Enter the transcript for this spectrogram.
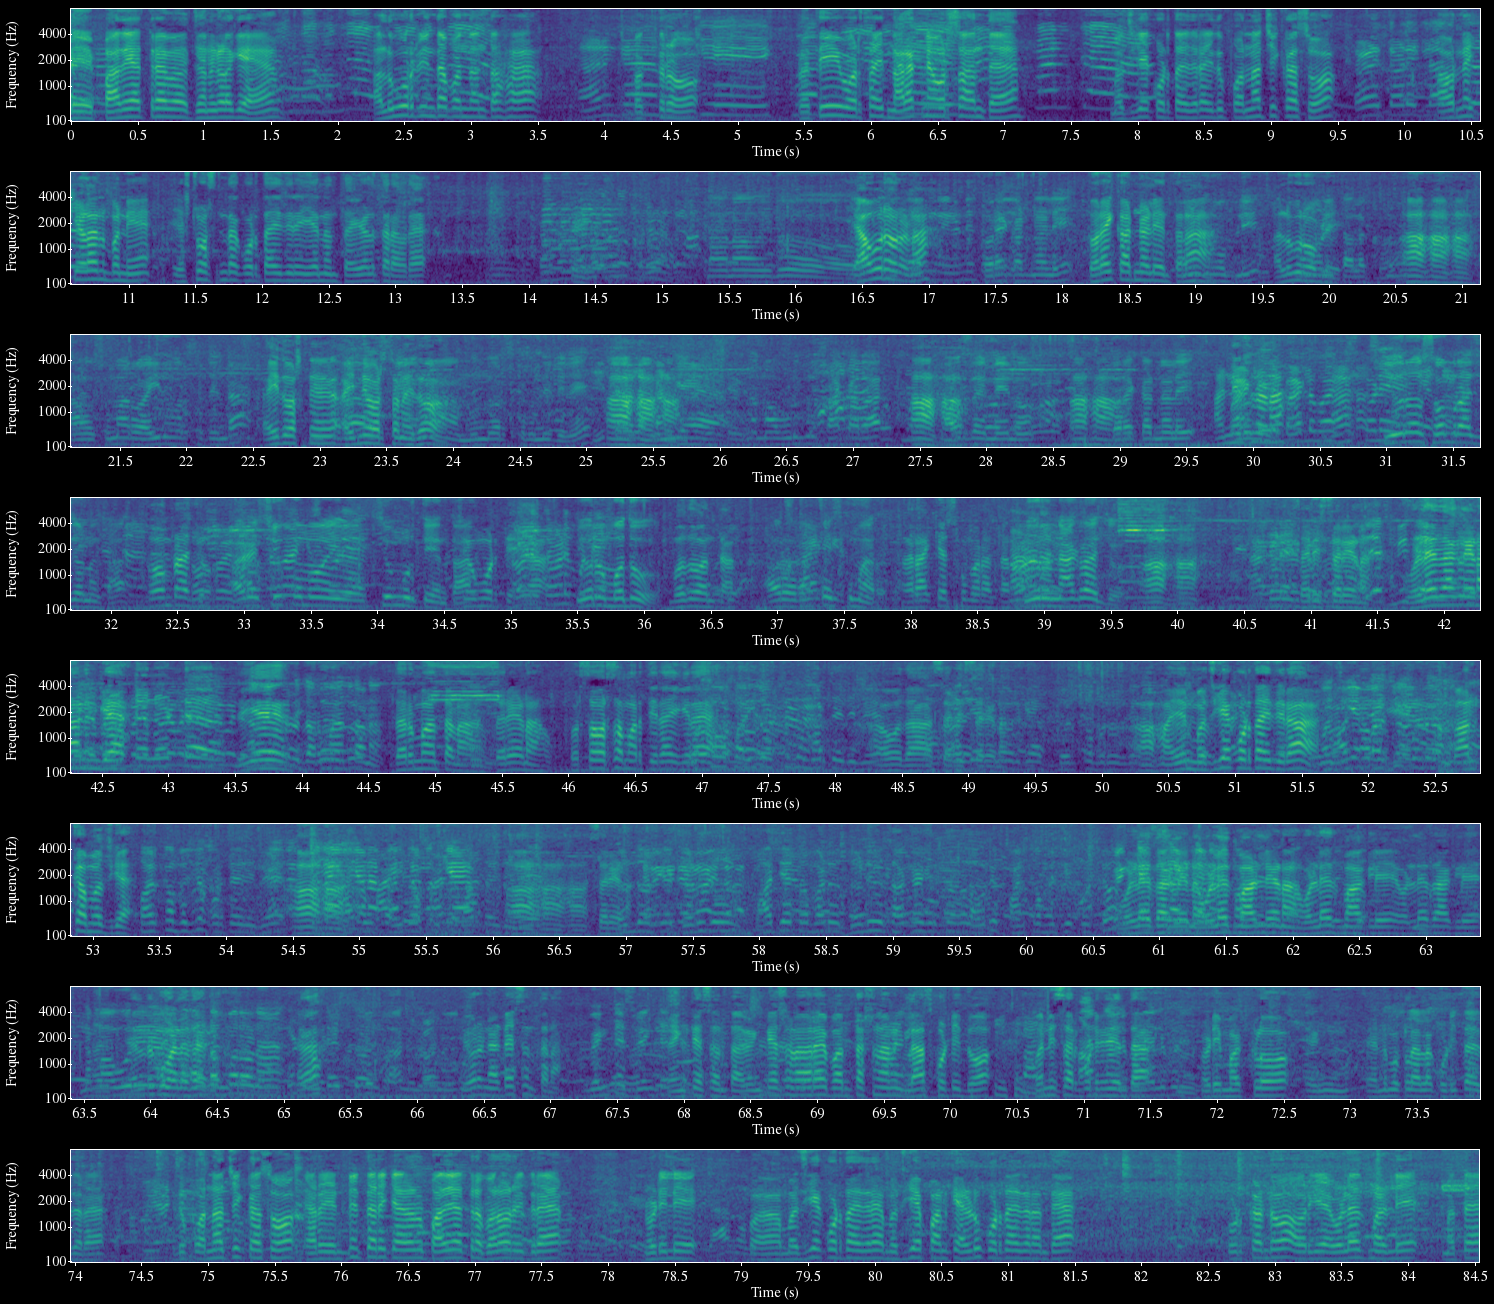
ನೋಡಿ, ಪಾದಯಾತ್ರೆ ಜನಗಳಿಗೆ ಹಲವೂರಿನಿಂದ ಬಂದಂತಹ ಭಕ್ತರು ಪ್ರತಿ ವರ್ಷ, ಇದು ನಾಲ್ಕನೇ ವರ್ಷ ಅಂತೆ, ಮಜ್ಜಿಗೆ ಕೊಡ್ತಾ ಇದ್ದಾರೆ. ಇದು ಪೊನ್ನಾಚಿ ಕ್ರಾಸು. ಅವ್ರನ್ನೇ ಕೇಳೋಣ ಬನ್ನಿ, ಎಷ್ಟು ವರ್ಷದಿಂದ ಕೊಡ್ತಾ ಇದ್ದೀರಿ, ಏನಂತ ಹೇಳ್ತಾರೆ ಅವರೇ. ಇದು ಯಾವ ಊರವ್ರಣ್ಣ ತೊರೆಕಡ್ನಳ್ಳಿ. ತೊರೈಕಾಡ್ನಳ್ಳಿ ಅಂತನಾ? ಹೋಬ್ಳಿ ಹಲಗೂರು ಹೋಬಳಿ ತಾಲೂಕು. ಹಾಂ ಹಾಂ ಹಾಂ. ನಾವು ಸುಮಾರು ಐದು ವರ್ಷದಿಂದ ಐದು ವರ್ಷ ಐದನೇ ವರ್ಷನ ಇದು? ಮುಂದುವರ್ಸ್ಕೊ ಬಂದಿದ್ದೀವಿ. ಹಾಂ ಹಾಂ. ಹಾಂ ನಮ್ಮ ಹುಡುಗರು ಸಾಕಾರ ಹಾಂ ಹಾ. ಅವ್ರದ್ದೇ ಮೇನು ಹಾ ಹಾ. ತೊರೆಕಡ್ನಳ್ಳಿ. ಅಣ್ಣ ಇವರು ಸೋಮರಾಜ್ ಅಂತ. ಸೋಮರಾಜ್. ಅವರು ಶಿವಕುಮಾರ್ ಶಿವಮೂರ್ತಿ ಅಂತ. ಶಿವಮೂರ್ತಿ ಇವರು ಮಧು. ಮಧು ಅಂತ. ಅವರು ರಾಕೇಶ್ ಕುಮಾರ್. ರಾಕೇಶ್ ಕುಮಾರ್ ಅಂತ ಇವರು ನಾಗರಾಜು. ಹಾ ಹಾಂ. ಸರಿ ಸರಿ ಅಣ್ಣ. ಒಳ್ಳೇದಾಗ್ಲಿ ಅಣ್ಣ ನಿಮಗೆ. ಹೀಗೆ ಧರ್ಮ ಅಂತ ಧರ್ಮ ಅಂತಣ್ಣ. ಸರಿ ಅಣ್ಣ. ವರ್ಷ ವರ್ಷ ಮಾಡ್ತೀರಾ ಈಗ ಹೌದಾ? ಸರಿ ಸರಿ ಅಣ್ಣ. ಹಾಂ ಹಾಂ ಏನು ಮಜ್ಜಿಗೆ ಕೊಡ್ತಾ ಇದ್ದೀರಾ? ಪಾನ್ಕ ಮಜ್ಜಿಗೆ ಹಾಂ ಹಾಂ ಹಾಂ ಹಾಂ ಹಾಂ ಸರಿ ಅಣ್ಣ. ಒಳ್ಳೇದಾಗ್ಲಿ ಅಣ್ಣ. ಒಳ್ಳೇದು ಮಾಡ್ಲಿ ಅಣ್ಣ. ಒಳ್ಳೇದು ಮಾಡ್ಲಿ ಒಳ್ಳೇದಾಗ್ಲಿ ಎಲ್ರಿಗೂ ಒಳ್ಳೇದಾಗ್ಲಿ. ಇವರು ನಟೇಶ್ ಅಂತಣ್ಣ ವೆಂಕಟೇಶ್ ವೆಂಕಟೇಶ್. ವೆಂಕಟೇಶ್ ಅಂತ. ವೆಂಕಟೇಶ್ ಅವರೇ ಬಂದ ತಕ್ಷಣ ನನಗೆ ಗ್ಲಾಸ್ ಕೊಟ್ಟಿದ್ದು. ಬನ್ನಿ ಸರ್, ಕುಡೀರಿ ಅಂತ. ನೋಡಿ ಮಕ್ಕಳು ಹೆಣ್, ಹೆಣ್ಮಕ್ಳೆಲ್ಲ ಕುಡಿತಾ ಇದ್ದಾರೆ ಇದು ಪೊನ್ನಾಚಿ ಕಾಸು ಯಾರು ಎಂಟನೇ ತಾರೀಕು ಯಾರು ಪಾದಯಾತ್ರೆ ಬರೋರು ಇದ್ರೆ ನೋಡಿ ಇಲ್ಲಿ ಮಜ್ಜಿಗೆ ಕೊಡ್ತಾ ಇದ್ದಾರೆ ಮಜ್ಜಿಗೆ ಪಾನಕ ಎರಡೂ ಕೊಡ್ತಾ ಇದ್ದಾರಂತೆ ಕುಡ್ಕೊಂಡು ಅವ್ರಿಗೆ ಒಳ್ಳೇದು ಮಾಡಲಿ. ಮತ್ತು,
